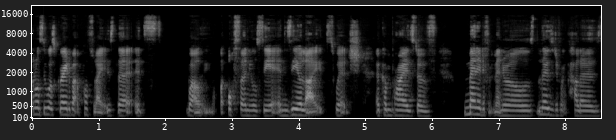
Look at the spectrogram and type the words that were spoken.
And also, what's great about apophyllite is that it's well, often you'll see it in zeolites, which are comprised of many different minerals, loads of different colors.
